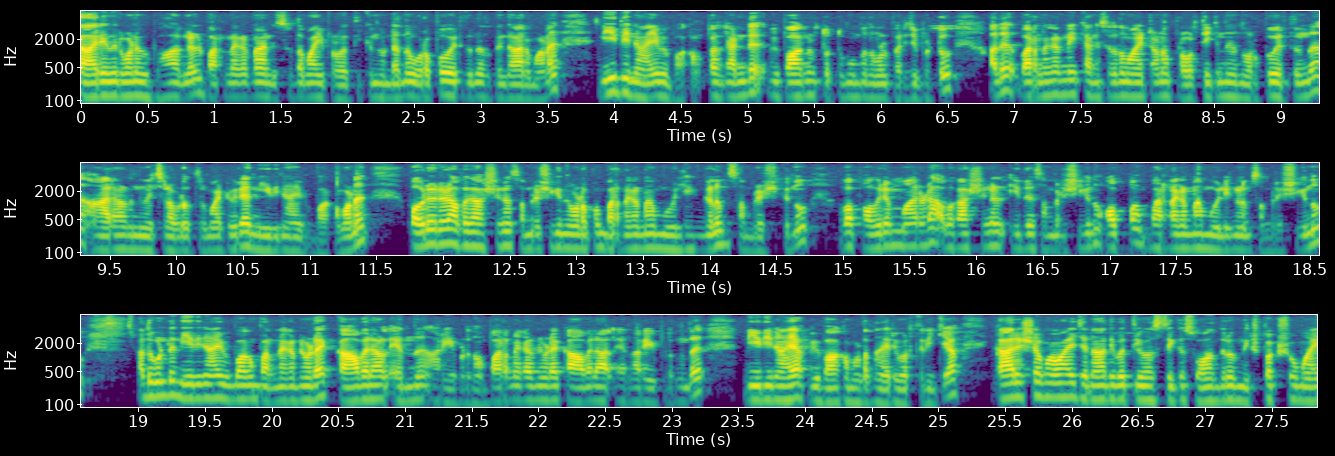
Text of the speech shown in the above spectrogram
കാര്യനിർവഹണ വിഭാഗങ്ങൾ ഭരണഘടനാനുസൃതമായി പ്രവർത്തിക്കുന്നുണ്ടെന്ന് ഉറപ്പുവരുത്തുന്ന സംവിധാനമാണ് നീതിന്യായ വിഭാഗം. രണ്ട് വിഭാഗങ്ങൾ തൊട്ട് മുമ്പ് നമ്മൾ പരിചയപ്പെട്ടു. അത് ഭരണഘടനയ്ക്ക് അനുസൃതമായിട്ടാണ് പ്രവർത്തിക്കുന്നതെന്ന് ഉറപ്പുവരുത്തുന്നത്. ആരാണെന്ന് വെച്ചാൽ അവിടെ ഉത്തരമായിട്ട് വരിക നീതിന്യായ വിഭാഗമാണ്. പൗരരുടെ അവകാശങ്ങൾ സംരക്ഷിക്കുന്നതോടൊപ്പം ഭരണഘടനാ മൂല്യങ്ങളും സംരക്ഷിക്കുന്നു. അപ്പോൾ പൗരന്മാരുടെ അവകാശങ്ങൾ ഇത് സംരക്ഷിക്കുന്നു. ഒപ്പം ഭരണഘടനാ മൂല്യങ്ങളും സംരക്ഷിക്കുന്നു. അതുകൊണ്ട് നീതിന്യായ വിഭാഗം ഭരണഘടനയുടെ കാവലാൾ എന്ന് അറിയപ്പെടുന്നു. ഭരണഘടനയുടെ കാവലാൾ എന്നറിയപ്പെടുന്നത് നീതിന്യായ വിഭാഗമാണെന്ന് ഓർത്തിരിക്കുക? കാര്യക്ഷമമായ ജനാധിപത്യ വ്യവസ്ഥയ്ക്ക് സ്വാതന്ത്ര്യവും നിഷ്പക്ഷവുമായ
